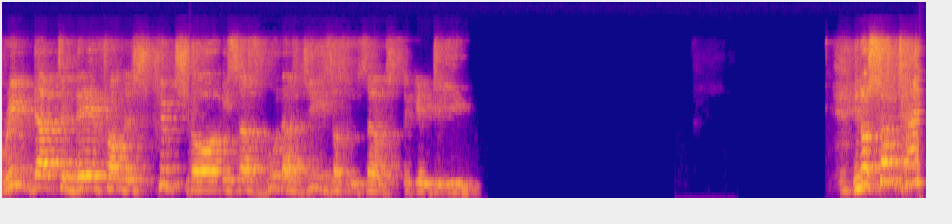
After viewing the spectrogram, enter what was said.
read that today from the scripture, it's as good as Jesus himself speaking to you. You know, sometimes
